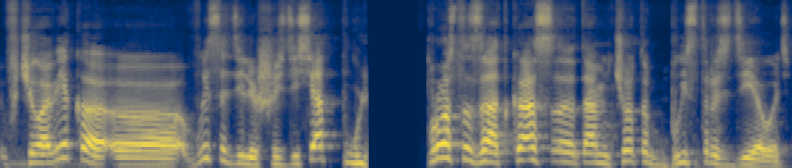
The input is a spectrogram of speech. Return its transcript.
в человека э, высадили 60 пуль просто за отказ э, там что-то быстро сделать.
